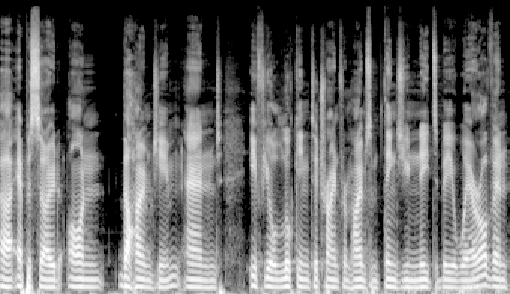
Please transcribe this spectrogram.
uh, episode on the home gym and if you're looking to train from home, some things you need to be aware of. And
